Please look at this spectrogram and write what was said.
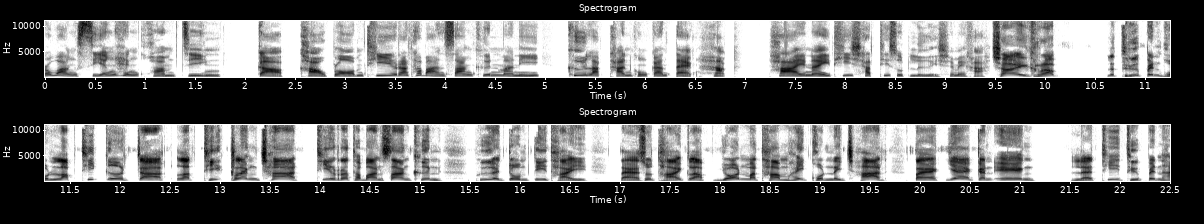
ระหว่างเสียงแห่งความจริงกับข่าวปลอมที่รัฐบาลสร้างขึ้นมานี้ คือหลักฐานของการแตกหักภายในที่ชัดที่สุดเลยใช่ไหมคะ ใช่ครับ และถือเป็นผลลัพธ์ที่เกิดจากลัทธิแคล่งชาติที่รัฐบาลสร้างขึ้น เพื่อโจมตีไทย แต่สุดท้ายกลับย้อนมาทำให้คนในชาติ แตกแยกกันเอง และที่ถือเป็นไฮ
